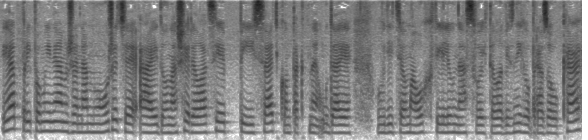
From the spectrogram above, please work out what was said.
Ja pripomínam, že nám môžete aj do našej relácie písať kontaktné údaje. Uvidíte o malú chvíľu na svojich televíznych obrazovkách.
